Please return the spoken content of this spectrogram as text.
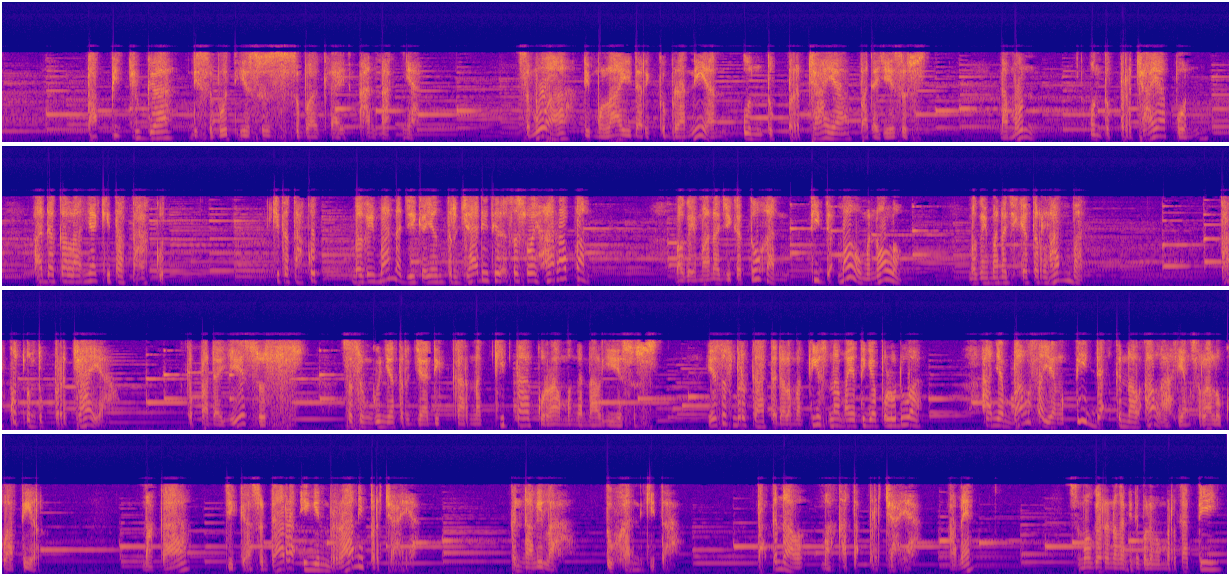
tapi juga disebut Yesus sebagai anaknya. Semua dimulai dari keberanian untuk percaya pada Yesus. Namun, untuk percaya pun ada kalanya kita takut. Kita takut bagaimana jika yang terjadi tidak sesuai harapan? Bagaimana jika Tuhan tidak mau menolong? Bagaimana jika terlambat? Takut untuk percaya kepada Yesus sesungguhnya terjadi karena kita kurang mengenal Yesus. Yesus berkata dalam Matius 6 ayat 32, hanya bangsa yang tidak kenal Allah yang selalu khawatir. Maka, jika saudara ingin berani percaya, kenalilah Tuhan kita. Tak kenal, maka tak percaya. Amin. Semoga renungan ini boleh memberkati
